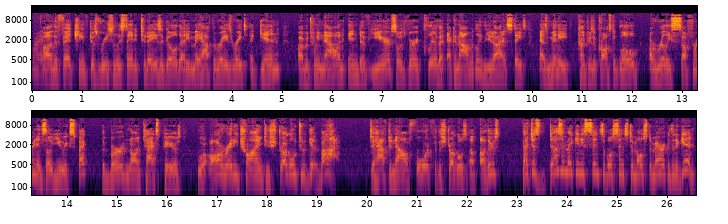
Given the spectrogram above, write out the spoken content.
Right. Uh, the Fed chief just recently stated two days ago that he may have to raise rates again uh, between now and end of year. So it's very clear that economically, the United States, as many countries across the globe, are really suffering, and so you expect the burden on taxpayers who are already trying to struggle to get by to have to now afford for the struggles of others, that just doesn't make any sensible sense to most Americans. And again,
